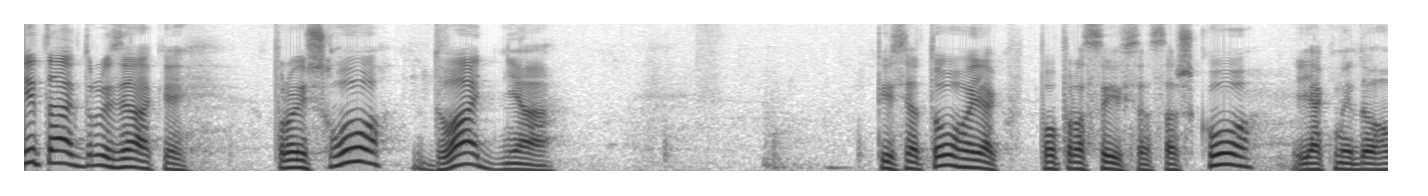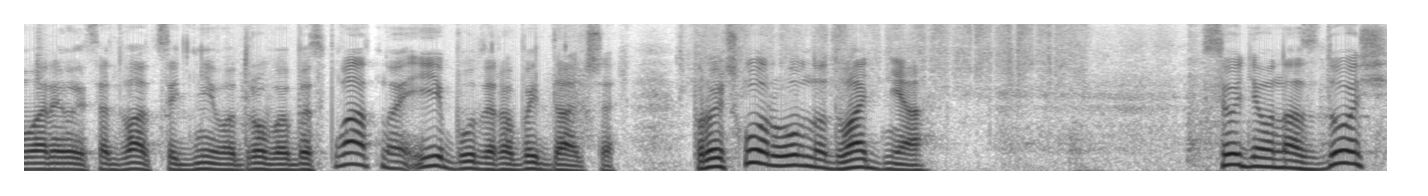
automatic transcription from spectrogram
І так, друзяки, пройшло два дня. Після того, як попросився Сашко, як ми договорилися, 20 днів одроби безплатно і буде робити далі. Пройшло ровно два дня. Сьогодні у нас дощ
